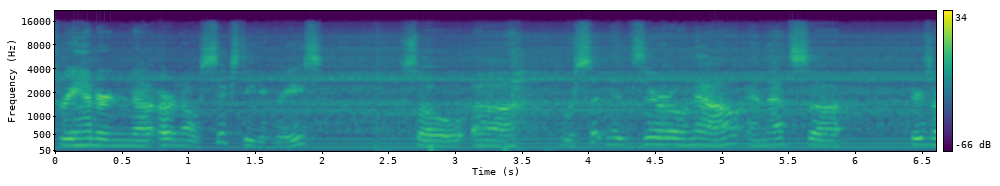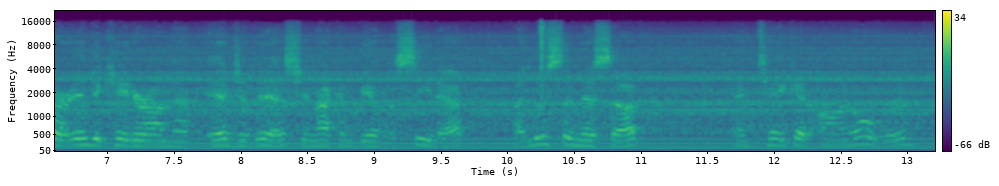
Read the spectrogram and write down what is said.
300, uh, or no, 60 degrees. So uh, we're sitting at zero now, and that's, uh, here's our indicator on the edge of this. You're not going to be able to see that. I loosen this up and take it on over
